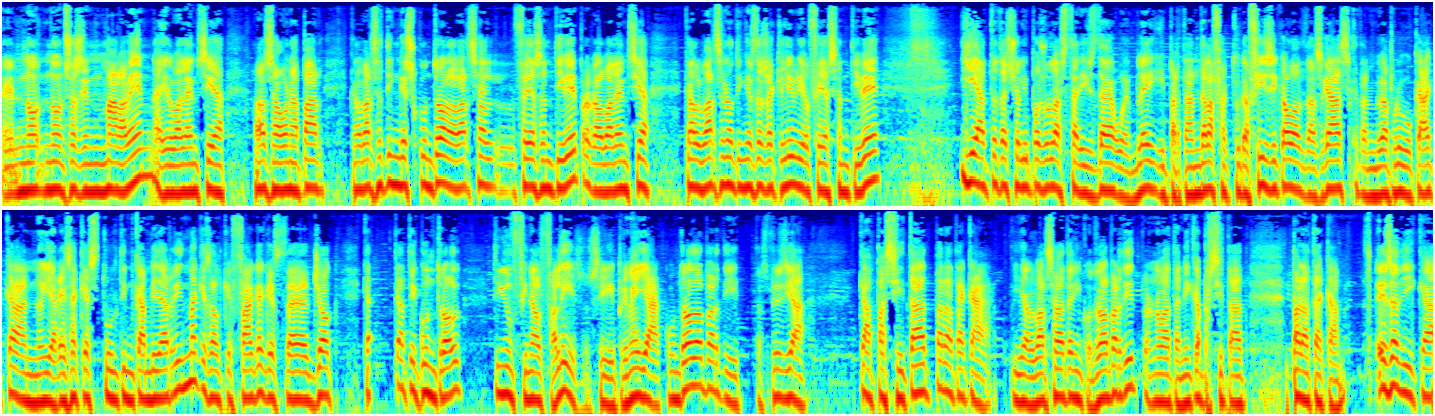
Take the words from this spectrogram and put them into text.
eh, no, no se sent malament. Ahir el València, a la segona part, que el Barça tingués control, el Barça el feia sentir bé, però que el València, que el Barça no tingués desequilibri, el feia sentir bé. I a tot això li poso l'asterisc de Wembley i, per tant, de la factura física o el desgast que també va provocar que no hi hagués aquest últim canvi de ritme, que és el que fa que aquest eh, joc que, que té control tingui un final feliç. O sigui, primer hi ha control del partit, després hi ha capacitat per atacar, i el Barça va tenir control del partit, però no va tenir capacitat per atacar. És a dir, que,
